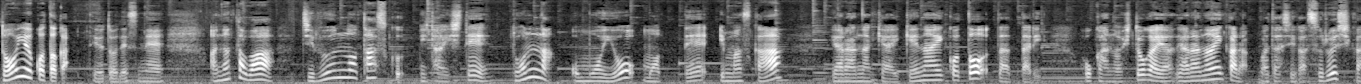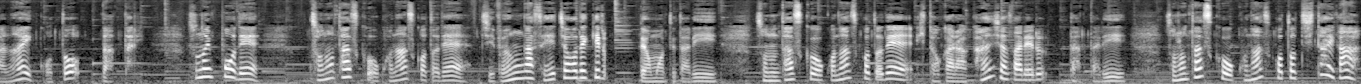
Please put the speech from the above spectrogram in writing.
どういうことかっていうとですねあなたは自分のタスクに対してどんな思いを持っていますか？やらなきゃいけないことだったり他の人がやらないから私がするしかないことだったり。その一方でそのタスクをこなすことで自分が成長できるって思ってたりそのタスクをこなすことで人から感謝されるだったりそのタスクをこなすこと自体が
